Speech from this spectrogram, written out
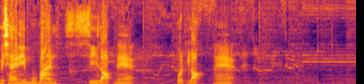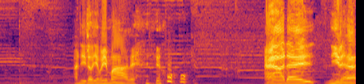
ไม่ใช่นี่หมู่บ้านซีล็อกนะฮะปลดล็อกนะฮะ อันนี้เรายังไม่มาเลย อ่าได้นี่นะฮะ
